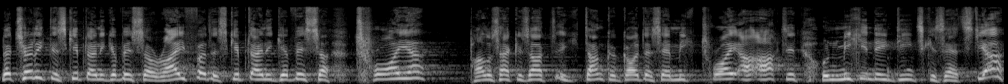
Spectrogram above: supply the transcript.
Natürlich, es gibt eine gewisse Reife, es gibt eine gewisse Treue, Paulus hat gesagt, ich danke Gott, dass er mich treu erachtet und mich in den Dienst gesetzt. Ja,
